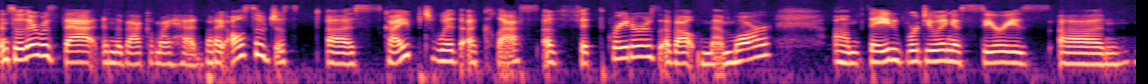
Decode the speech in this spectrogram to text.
and so there was that in the back of my head. But I also just uh, skyped with a class of fifth graders about memoir, um, they were doing a series on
